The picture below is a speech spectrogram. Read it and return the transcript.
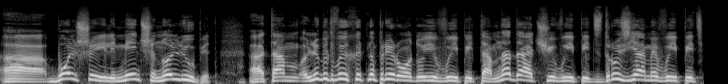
А, больше или меньше, но любит. А, там любит выехать на природу и выпить, там на даче выпить, с друзьями выпить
